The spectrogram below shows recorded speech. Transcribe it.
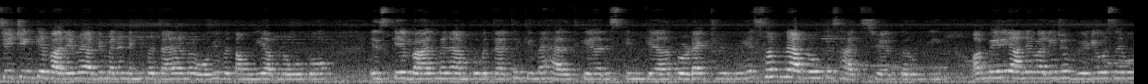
स्टिचिंग के बारे में अभी मैंने नहीं बताया है, मैं वो भी बताऊँगी आप लोगों को। इसके बाद मैंने आपको बताया था कि मैं health care skin care product review ये सब मैं आप लोगों के साथ शेयर करूँगी। और मेरी आने वाली जो वीडियोस हैं, वो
